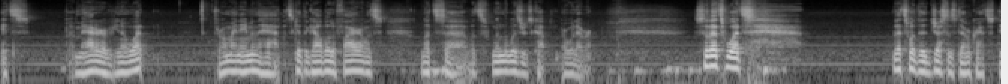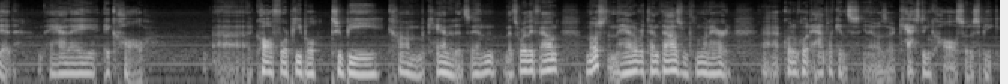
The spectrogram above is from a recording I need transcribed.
it's a matter of you know what, throw my name in the hat. Let's get the goblet of fire. Let's let's uh, let's win the Wizards Cup or whatever. So that's what's that's what the Justice Democrats did. They had a a call, uh, a call for people to become candidates, and that's where they found most of them. They had over ten thousand, from what I heard, uh, quote unquote applicants. You know, it was a casting call, so to speak,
